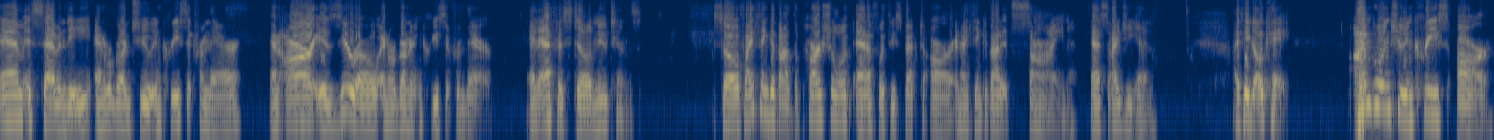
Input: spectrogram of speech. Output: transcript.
M is 70, and we're going to increase it from there. And R is 0, and we're going to increase it from there. And F is still newtons. So if I think about the partial of F with respect to R, and I think about its sign, S-I-G-N, I think, okay, I'm going to increase R.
